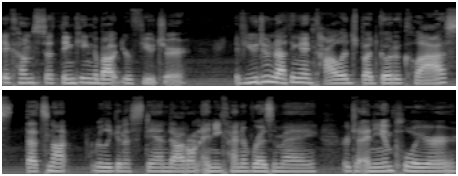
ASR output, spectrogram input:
it comes to thinking about your future. If you do nothing in college but go to class, that's not really going to stand out on any kind of resume or to any employer.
